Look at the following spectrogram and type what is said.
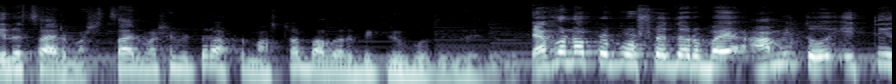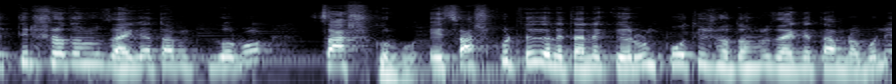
এলো চার মাস। চার মাসের ভিতরে আপনার মাছটা বাজারে বিক্রি উপযোগী হয়ে যাবে। এখন আপনার প্রশ্ন ধরো ভাই, আমি তো এই তেত্রিশ শতাংশ জায়গাতে আমি কি করব? চাষ করব। এই চাষ করতে গেলে তাহলে কি করবেন? প্রতি শতাংশ জায়গাতে আমরা বলি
